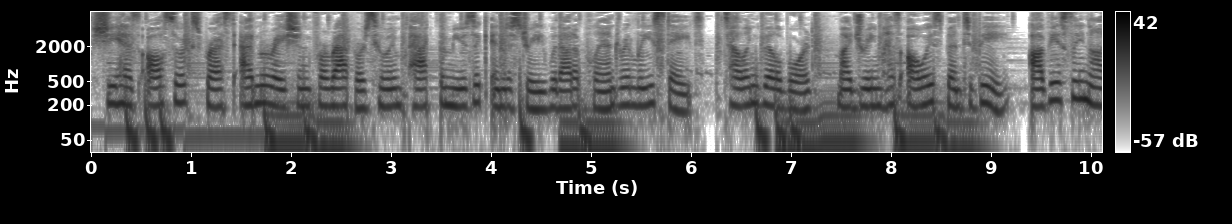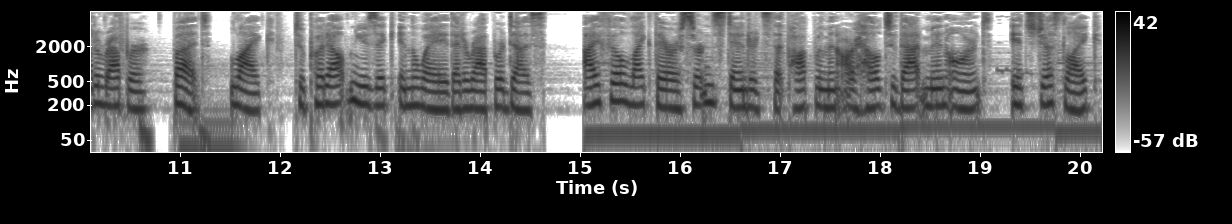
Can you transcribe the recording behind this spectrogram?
She has also expressed admiration for rappers who impact the music industry without a planned release date, telling Billboard, My dream has always been to be, obviously not a rapper, but, like, to put out music in the way that a rapper does. I feel like there are certain standards that pop women are held to that men aren't, it's just like,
